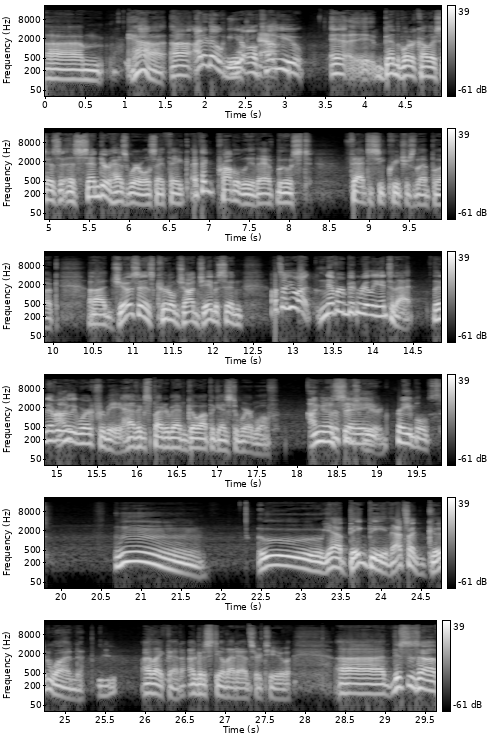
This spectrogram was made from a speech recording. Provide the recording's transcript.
Um, yeah, uh, I don't know. You know, I'll tell you. Uh, ben the Border Collie says Ascender has werewolves. I think. I think probably they have most fantasy creatures in that book. Uh, Joe says Colonel John Jameson. I'll tell you what. Never been really into that. They never I'm- really worked for me. Having Spider Man go up against a werewolf. I'm going to say weird. fables. Hmm. Ooh, yeah, Bigby. That's a good one. I like that. I'm going to steal that answer too. Uh, this is a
